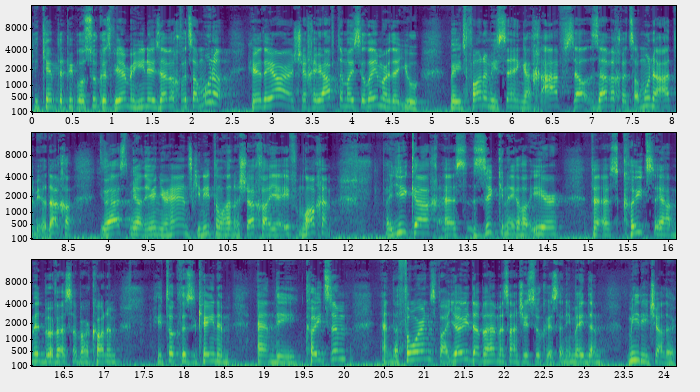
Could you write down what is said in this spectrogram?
He came to the people of Sukkot. Here they are. That you made fun of me saying, You asked me, are they in your hands? Vayikach es ziknei ha'ir ve'es ha'midbar ve'es he took the zikanim and the kaitzim and the thorns, and he made them meet each other.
